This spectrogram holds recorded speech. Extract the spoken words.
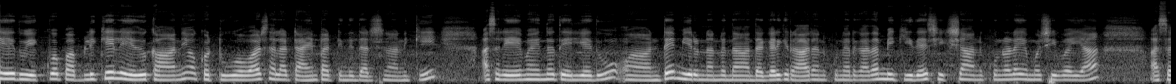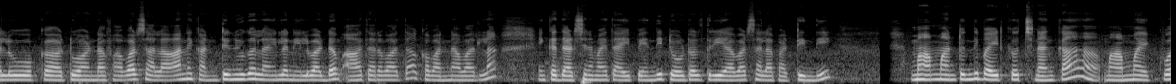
లేదు ఎక్కువ పబ్లికే లేదు. కానీ ఒక టూ అవర్స్ అలా టైం పట్టింది దర్శనానికి. అసలు ఏమైందో తెలియదు. అంటే మీరు నన్ను నా దగ్గరికి రారనుకున్నారు కదా మీకు ఇదే శిక్ష అనుకున్నాడో ఏమో శివయ్య. అసలు ఒక టూ అండ్ హాఫ్ అవర్స్ అలానే కంటిన్యూగా లైన్లో నిలబడ్డం ఆ తర్వాత ఒక వన్ అవర్లో ఇంకా దర్శనం అయితే అయిపోయింది. టోటల్ త్రీ అవర్స్ అలా పట్టింది. మా అమ్మ అంటుంది బయటకు వచ్చినాక మా అమ్మ ఎక్కువ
